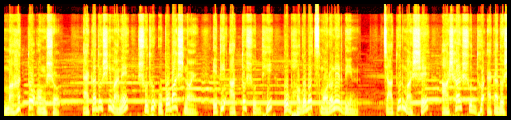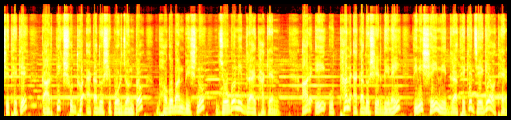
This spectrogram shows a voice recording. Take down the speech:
মাহাত্ম অংশ। একাদশী মানে শুধু উপবাস নয়, এটি আত্মশুদ্ধি ও ভগবত স্মরণের দিন। চাতুর্মাসে আষাঢ় শুদ্ধ একাদশী থেকে কার্তিক শুদ্ধ একাদশী পর্যন্ত ভগবান বিষ্ণু যোগনিদ্রায় থাকেন। আর এই উত্থান একাদশীর দিনেই তিনি সেই নিদ্রা থেকে জেগে ওঠেন,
